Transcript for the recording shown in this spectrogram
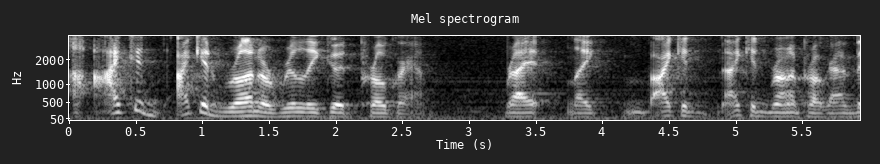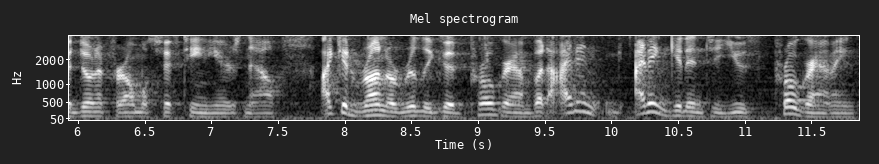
I, I could I could run a really good program right like i could i could run a program i've been doing it for almost 15 years now i could run a really good program but i didn't i didn't get into youth programming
